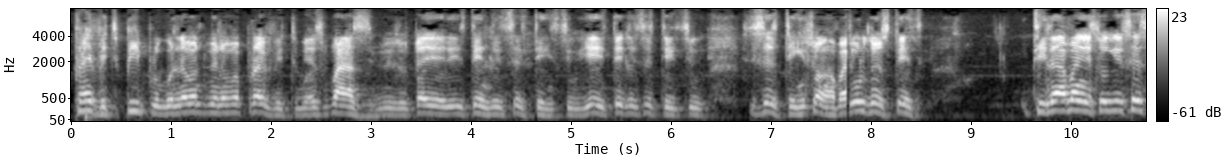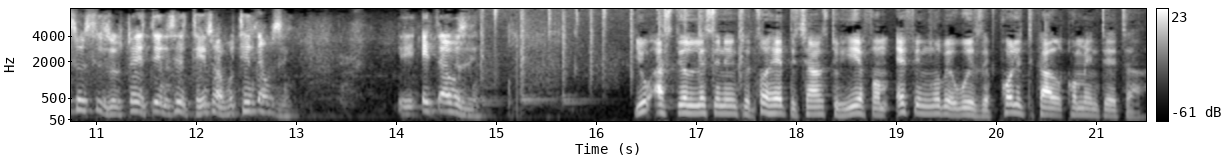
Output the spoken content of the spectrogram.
Private people abantu bona ba-private basibazi bizothiwa iziteni lezi sezithengisiwe ye iziteni lezi sezithengisiwe sezithengiswa ngabantu all those states thina abanye sesizwa kuthiwa iziteni sezithengiswa ngabo-ten thousand. Eh, eight thousand. You are still listening to. Also had the chance to hear from Effie Ncube, who is a political commentator.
